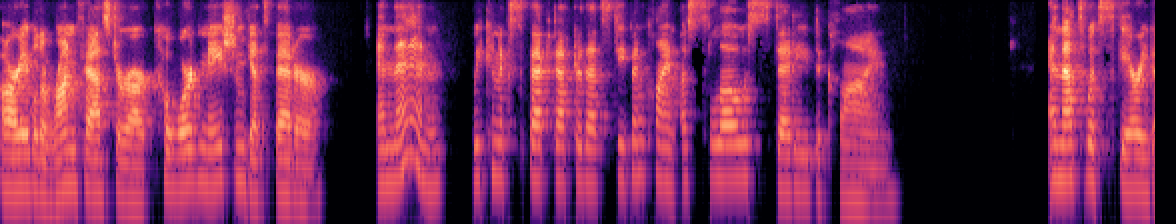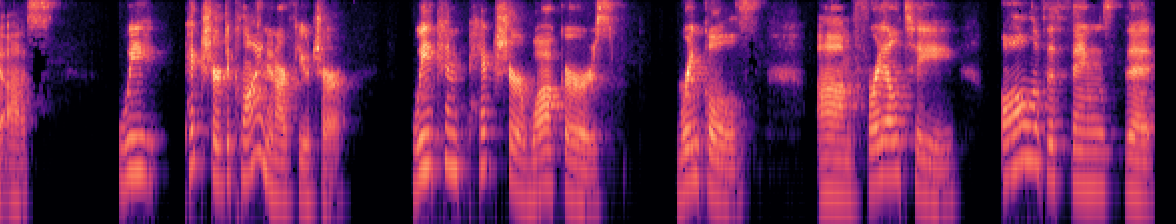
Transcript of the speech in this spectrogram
are able to run faster our coordination gets better. And then we can expect after that steep incline a slow steady decline. And that's what's scary to us. We picture decline in our future. We can picture walkers wrinkles um, frailty, all of the things that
